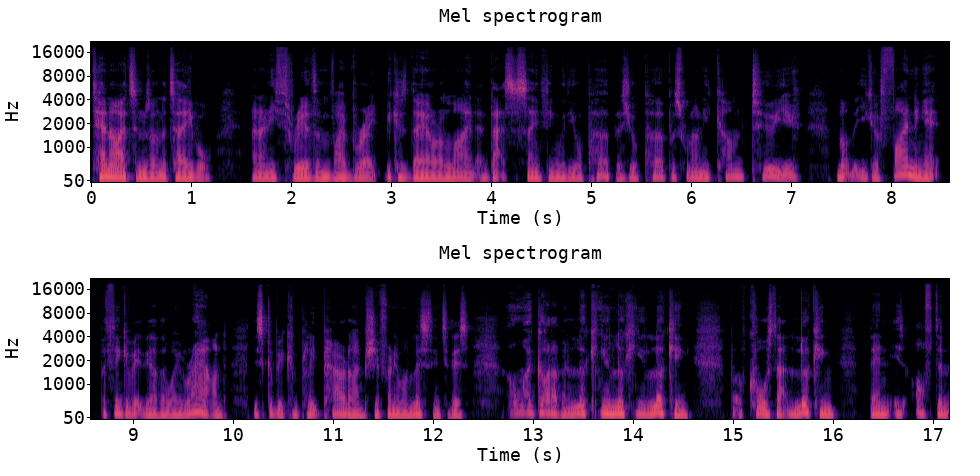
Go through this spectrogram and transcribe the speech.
10 items on a table and only three of them vibrate because they are aligned. And that's the same thing with your purpose. Your purpose will only come to you, not that you go finding it, but think of it the other way around. This could be a complete paradigm shift for anyone listening to this. Oh my God, I've been looking and looking and looking. But of course, that looking then is often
